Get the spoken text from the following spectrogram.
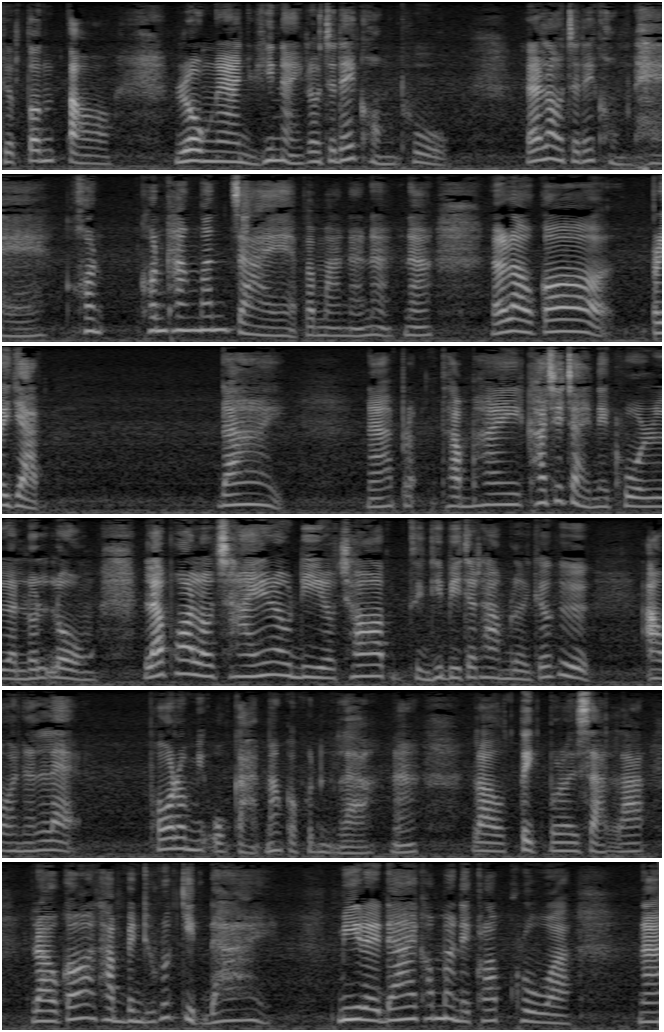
คือต้นต่อ โรงงานอยู่ที่ไหนเราจะได้ของถูก แล้วเราจะได้ของแท้ค่อนค่อนข้างมั่นใจประมาณนั้นนะนะ แล้วเราก็ประหยัดได้ นะทำให้ค่าใช้จ่ายในครัวเรือนลดลง แล้วพอเราใช้เราดีเราชอบสิ่งที่บีจะทำเลยก็คือเอาอันนั้นแหละ เพราะว่าเรามีโอกาสมากกว่าคนอื่นแล้วนะ เราติดบริษัทละ เราก็ทำเป็นธุรกิจได้ มีไรายได้เข้ามาในครอบครัวนะ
